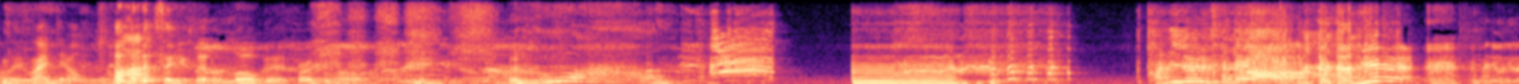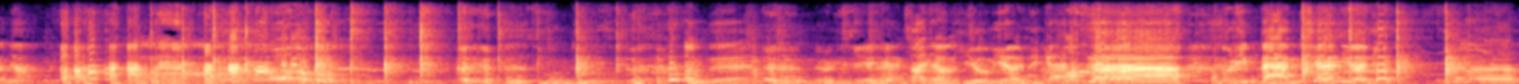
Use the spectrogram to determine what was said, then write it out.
oh, we rhymed it a lot. so you said a little bit, first of all. wow. 잔이를 찾아와. 예. 잔이 어디 갔냐? 네. 역시 잔이 형 귀염이 어디 갔어? 우리 방찬이 어디 갔어?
